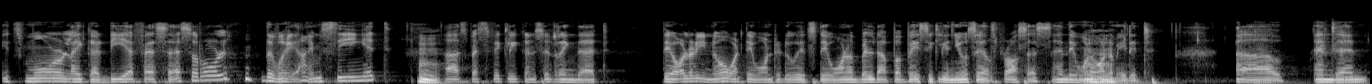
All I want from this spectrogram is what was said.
it's more like a DFSS role, the way I'm seeing it, hmm. uh, specifically considering that they already know what they want to do. It's they want to build up a basically new sales process and they want mm-hmm. to automate it. Uh, and then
